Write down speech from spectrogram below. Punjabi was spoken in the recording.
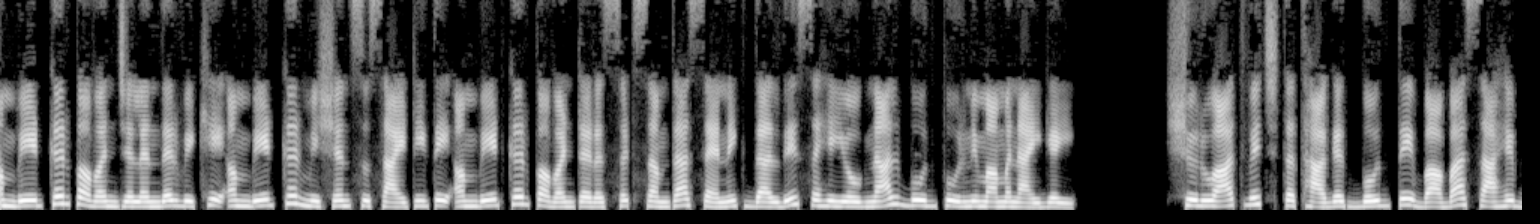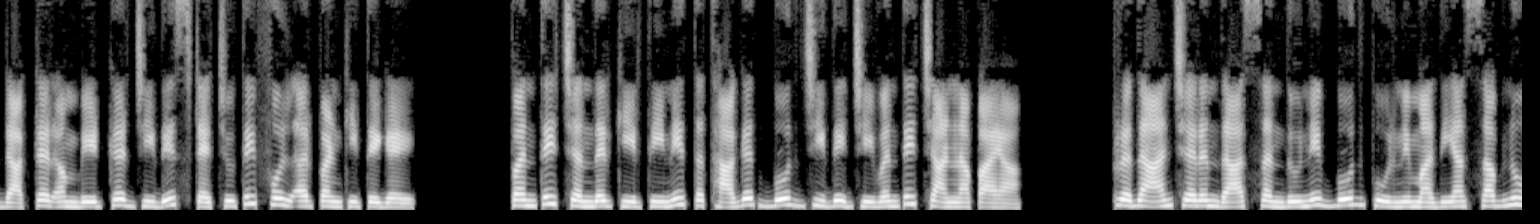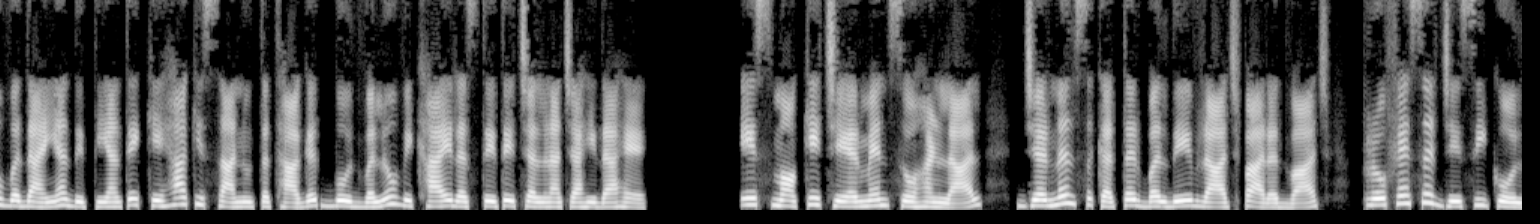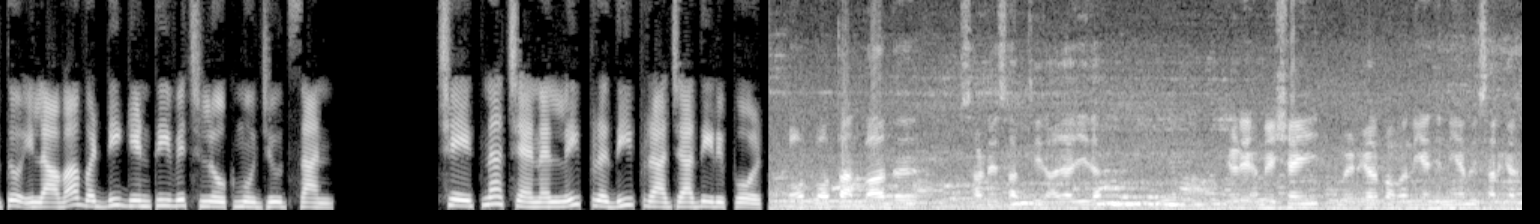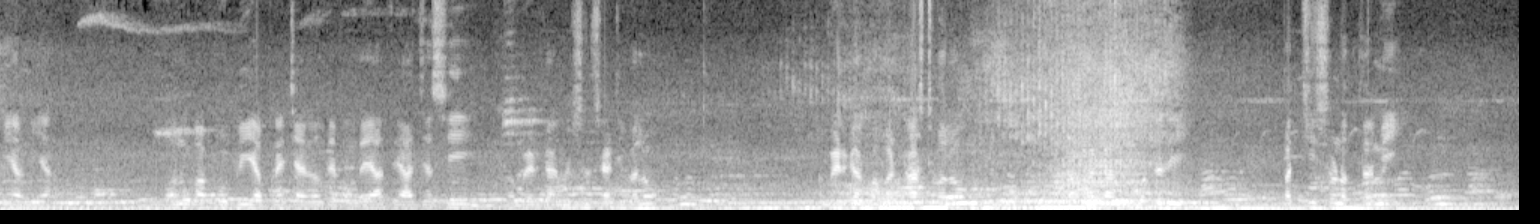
ਅੰਬੇਡਕਰ ਭਵਨ ਜਲੰਧਰ ਵਿਖੇ ਅੰਬੇਡਕਰ ਮਿਸ਼ਨ ਸੁਸਾਇਟੀ ਤੇ ਅੰਬੇਡਕਰ ਭਵਨ ਟਰੱਸਟ ਸਮਤਾ ਸੈਨਿਕ ਦਲ ਦੇ ਸਹਿਯੋਗ ਨਾਲ ਬੁੱਧ ਪੂਰਨਿਮਾ ਮਨਾਈ ਗਈ। ਸ਼ੁਰੂਆਤ ਵਿੱਚ ਤਥਾਗਤ ਬੁੱਧ ਤੇ ਬਾਬਾ ਸਾਹਿਬ ਡਾਕਟਰ ਅੰਬੇਡਕਰ ਜੀ ਦੇ ਸਟੈਚੂ ਤੇ ਫੁੱਲ ਅਰਪਣ ਕੀਤੇ ਗਏ। ਪੰਤੇ ਚੰਦਰ ਕੀਰਤੀ ਨੇ ਤਥਾਗਤ ਬੁੱਧ ਜੀ ਦੇ ਜੀਵਨ ਤੇ ਚਾਨਣਾ ਪਾਇਆ। ਪ੍ਰਧਾਨ ਚਰਨਦਾਸ ਸੰਧੂ ਨੇ ਬੁੱਧ ਪੂਰਨਿਮਾ ਦੀਆਂ ਸਭ ਨੂੰ ਵਧਾਈਆਂ ਦਿੱਤੀਆਂ ਤੇ ਕਿਹਾ ਕਿ ਸਾਨੂੰ ਤਥਾਗਤ ਬੁੱਧ ਵੱਲੋਂ ਵਿਖਾਏ ਰਸਤੇ ਤੇ ਚੱਲਣਾ ਚਾਹੀਦਾ ਹੈ। ਇਸ ਮੌਕੇ ਚੇਅਰਮੈਨ ਸੋਹਣ ਲਾਲ ਜਨਰਲ ਸਕੱਤਰ Baldev Raj Bhardwaj, professor J C Kaul ਤੋਂ ਇਲਾਵਾ ਵੱਡੀ ਗਿਣਤੀ ਵਿੱਚ ਲੋਕ ਮੌਜੂਦ ਸਨ। ਚੇਤਨਾ ਚੈਨਲ ਲਈ ਪ੍ਰਦੀਪ ਰਾਜਾ ਦੀ ਰਿਪੋਰਟ। ਬਹੁਤ ਬਹੁਤ ਧੰਨਵਾਦ। ਸਾਡੇ ਸਾਥੀ ਰਾਜਾ ਜੀ ਦਾ, ਜਿਹੜੇ ਹਮੇਸ਼ਾ ਹੀ ਅੰਬੇਡਕਰ ਭਵਨ ਦੀਆਂ ਜਿੰਨੀਆਂ ਵੀ ਸਰਗਰਮੀਆਂ ਹੁੰਦੀਆਂ, ਉਹਨੂੰ ਬਾਖੂਬੀ ਆਪਣੇ ਚੈਨਲ ਤੇ ਪਾਉਂਦੇ ਆ ਤੇ ਅੱਜ ਅਸੀਂ ਅੰਬੇਡਕਰ ਮਿਸ਼ਨ ਸੋਸਾਇਟੀ ਵੱਲੋਂ, ਅੰਬੇਡਕਰ ਭਵਨ ਟਰਸਟ ਵੱਲੋਂ ਅੰਬੇਡਕਰ ਬੁੱਧ ਦੀ 2569ਵੀਂ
